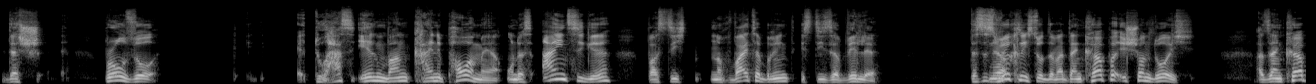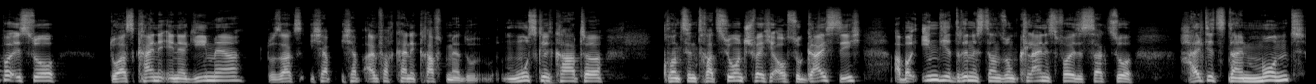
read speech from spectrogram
das, Bro, so, du hast irgendwann keine Power mehr. Und das Einzige, was dich noch weiterbringt, ist dieser Wille. Das ist Ja. wirklich so, weil dein Körper ist schon durch. Also dein Körper ist so, du hast keine Energie mehr, du sagst, ich habe ich hab einfach keine Kraft mehr. Du Muskelkater, Konzentrationsschwäche, auch so geistig, aber in dir drin ist dann so ein kleines Feuer, das sagt so, halt jetzt deinen Mund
